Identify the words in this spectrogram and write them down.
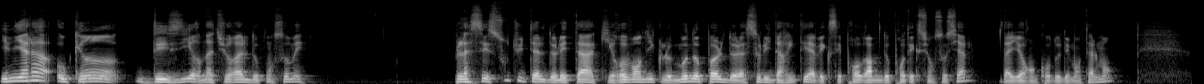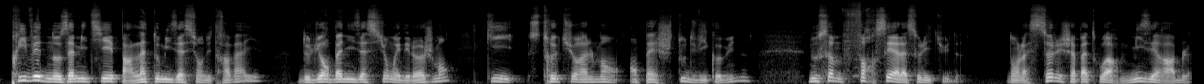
Il n'y a là aucun désir naturel de consommer. Placé sous tutelle de l'État qui revendique le monopole de la solidarité avec ses programmes de protection sociale, d'ailleurs en cours de démantèlement, privé de nos amitiés par l'atomisation du travail, de l'urbanisation et des logements, qui, structurellement, empêchent toute vie commune, nous sommes forcés à la solitude, dont la seule échappatoire misérable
